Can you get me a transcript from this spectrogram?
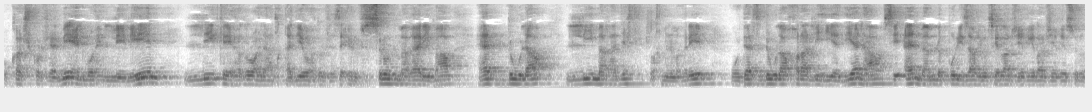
وكنشكر جميع المحللين اللي كيهضروا على هذه القضية ويهضروا الجزائر ويفسروا المغاربه هذه الدولة اللي ما غاديش تطلق من المغرب ودارت دولة أخرى اللي هي ديالها c'est même le Polisario c'est l'Algérie l'Algérie c'est le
